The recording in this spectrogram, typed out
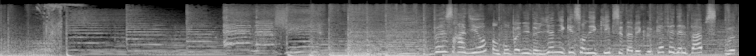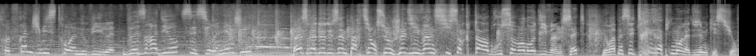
Buzz Radio, en compagnie de Yannick et son équipe, c'est avec le Café Del Paps, votre French Bistro à Nouville. Buzz Radio, c'est sur Énergie. Buzz Radio deuxième partie en ce jeudi 26 octobre ou ce vendredi 27. Et on va passer très rapidement à la deuxième question.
